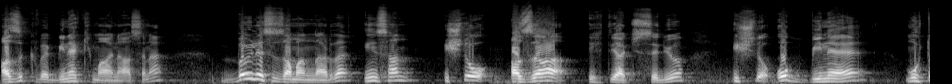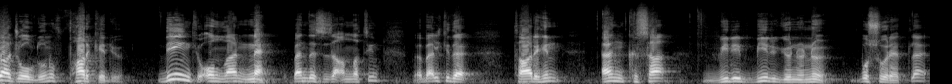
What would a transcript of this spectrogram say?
Azık ve binek manasına. Böylesi zamanlarda insan işte o azığa ihtiyaç hissediyor. İşte o bineğe muhtaç olduğunu fark ediyor. Deyin ki onlar ne? Ben de size anlatayım ve belki de tarihin en kısa biri bir gününü bu suretle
